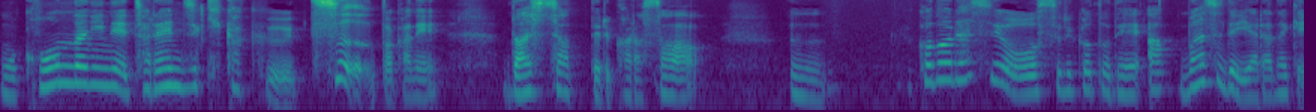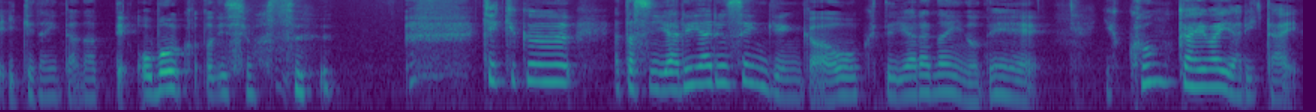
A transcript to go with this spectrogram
もうこんなにねチャレンジ企画2とかね出しちゃってるからさ。うん。このラジオをすることであマジでやらなきゃいけないんだなって思うことにします。結局私やるやる宣言が多くてやらないので今回はやりたい。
